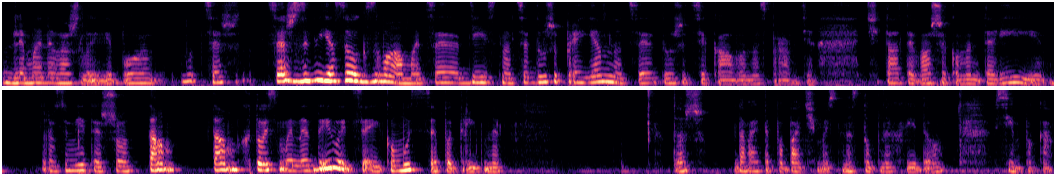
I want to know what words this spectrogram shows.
для мене важливі, бо ну, це ж це ж зв'язок з вами. Це дійсно це дуже приємно, це дуже цікаво насправді читати ваші коментарі і розуміти, що там, там хтось мене дивиться і комусь це потрібне. Тож, давайте побачимось в наступних відео. Всім пока.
